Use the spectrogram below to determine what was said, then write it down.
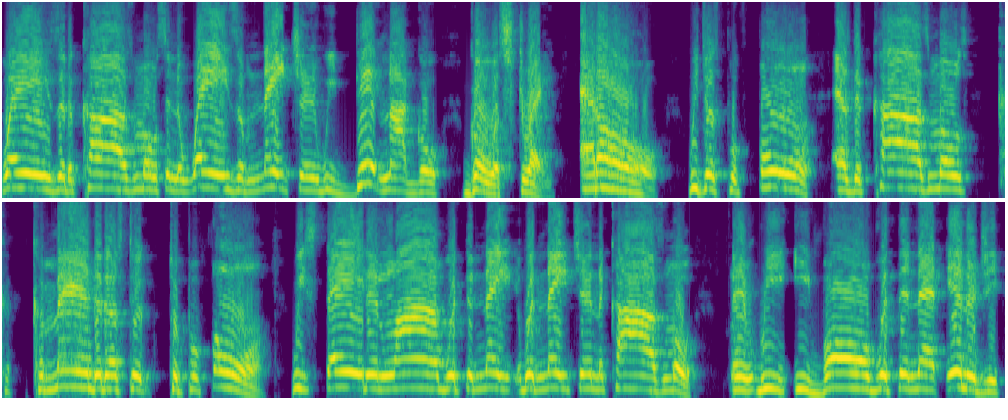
ways of the cosmos and the ways of nature, and we did not go go astray at all. We just performed as the cosmos c- commanded us to, to perform. We stayed in line with the nat- with nature and the cosmos, and we evolved within that energy,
